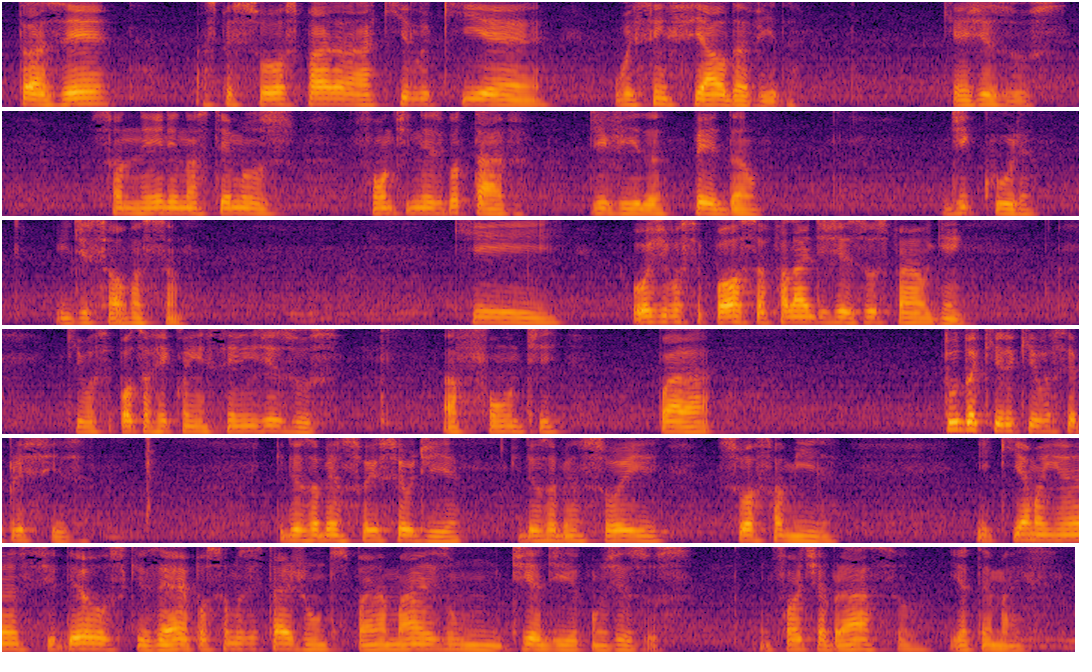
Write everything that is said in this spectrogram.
trazer as pessoas para aquilo que é o essencial da vida que é Jesus. Só nele nós temos fonte inesgotável de vida, perdão, de cura e de salvação. Que hoje você possa falar de Jesus para alguém, que você possa reconhecer em Jesus a fonte para tudo aquilo que você precisa. Que Deus abençoe o seu dia, que Deus abençoe sua família e que amanhã, se Deus quiser, possamos estar juntos para mais um dia a dia com Jesus. Um forte abraço e até mais.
